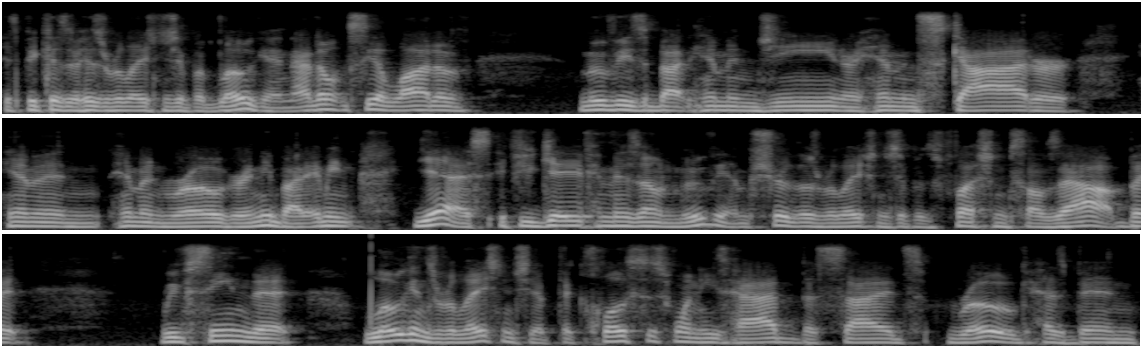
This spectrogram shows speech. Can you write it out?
It's because of his relationship with Logan. I don't see a lot of movies about him and Jean or him and Scott or him and him and Rogue or anybody. I mean, yes, if you gave him his own movie, I'm sure those relationships would flesh themselves out. But we've seen that Logan's relationship, the closest one he's had besides Rogue, has been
